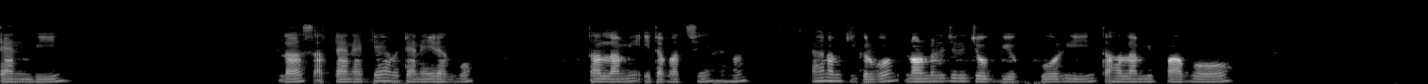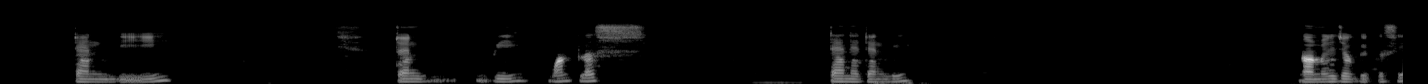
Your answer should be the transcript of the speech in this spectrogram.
tan B plus আর টেন একে আমি টেন এই রাখব। তাহলে আমি এটা পাচ্ছি এখন। এখন আমি কি করব? নর্মালি যদি যোগ বিয়োগ করি, তাহলে আমি পাবো tan B tan B one plus tan A tan B normally যোগ বিয়োগ করছি।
